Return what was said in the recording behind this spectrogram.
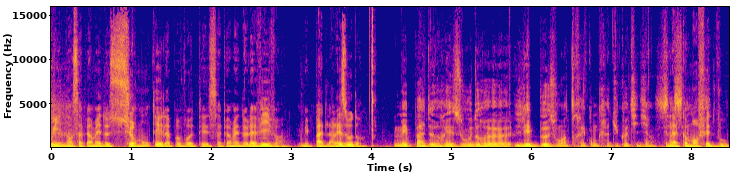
Oui, non, ça permet de surmonter la pauvreté, ça permet de la vivre, mais pas de la résoudre. Mais pas de résoudre euh, les besoins très concrets du quotidien. Ça, Là, comment faites-vous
